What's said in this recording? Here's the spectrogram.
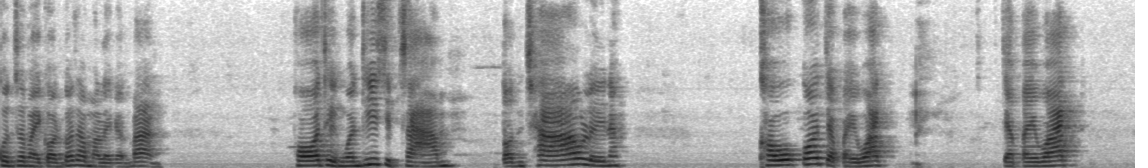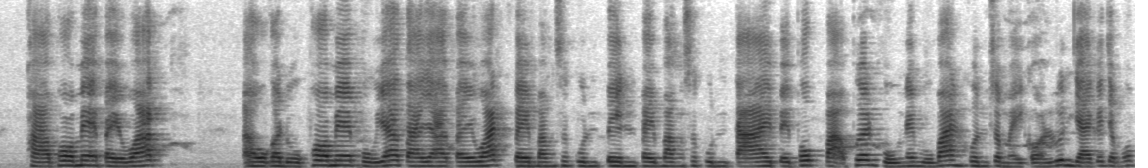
คนสมัยก่อนก็ทำอะไรกันบ้าง พอถึงวันที่สิบสามตอนเช้าเลยนะเขาก็จะไปวัด จะไปวัด พาพ่อแม่ไปวัด เอากระดูกพ่อแม่ปู่ย่าตายายไปวัด ไปบางสกุลเป็นไปบางสกุลตาย ไปพบปะเพื่อนฝูงในหมู่บ้านคนสมัยก่อนรุ่นยายก็จะพบ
